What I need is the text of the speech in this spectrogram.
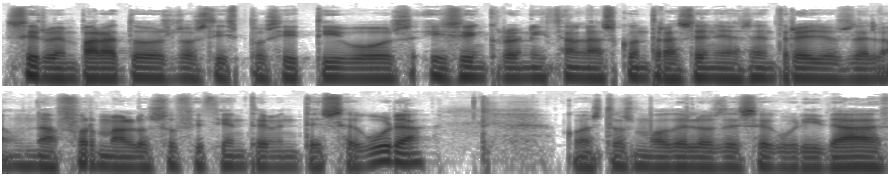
sirven para todos los dispositivos y sincronizan las contraseñas entre ellos de una forma lo suficientemente segura, con estos modelos de seguridad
